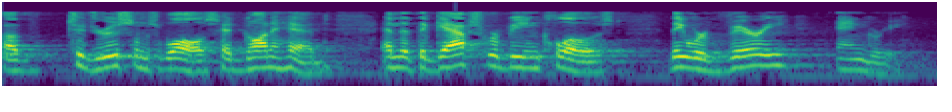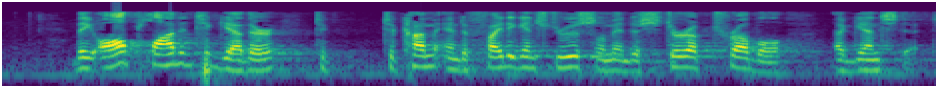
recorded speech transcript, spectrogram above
of, to Jerusalem's walls had gone ahead, and that the gaps were being closed, they were very angry. They all plotted together to, to come and to fight against Jerusalem and to stir up trouble against it.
